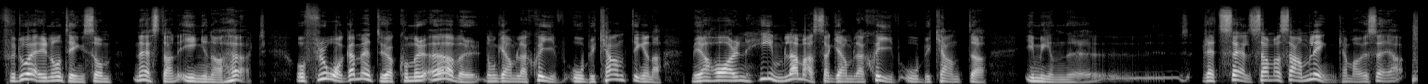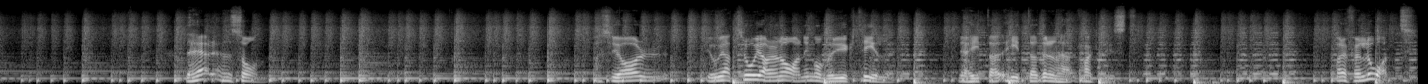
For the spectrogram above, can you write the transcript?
för då är det någonting som nästan ingen har hört. Och fråga mig inte hur jag kommer över de gamla skivobekantingarna, men jag har en himla massa gamla skivobekanta i min eh, rätt sällsamma samling kan man väl säga. Det här är en sån. Alltså jag har, jo jag tror jag har en aning om hur det gick till när jag hittade, hittade den här faktiskt. Vad är det för en låt?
